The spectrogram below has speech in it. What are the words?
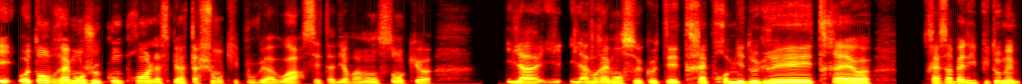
Et autant vraiment, je comprends l'aspect attachant qu'il pouvait avoir, c'est-à-dire vraiment, on sent que il a, il, a vraiment ce côté très premier degré, très euh, très sympathique, plutôt même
